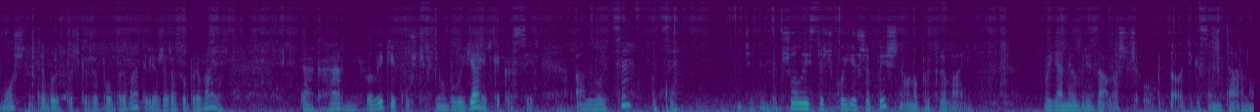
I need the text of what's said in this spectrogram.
мощний. Треба листочки вже пообривати, я вже раз обривала. Так, гарний, великий кущик. В нього було ягідки красиві. Але оце, оце, бачите, якщо листячко є ще пишне, воно прикриває. Бо я не обрізала ще, обрізала тільки санітарно.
